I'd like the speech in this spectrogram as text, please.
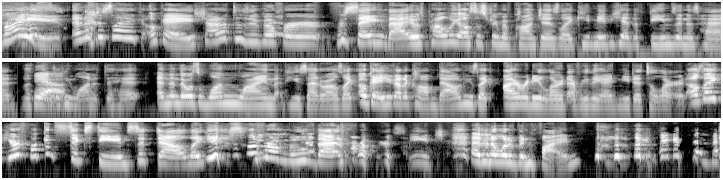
right and it's just like okay shout out to zuko for for saying that it was probably also stream of conscious like he maybe he had the themes in his head the things Yeah. that he wanted to hit and then there was one line that he said where i was like okay you gotta calm down he's like i already learned everything i needed to learn i was like you're fucking 16 sit down like you just remove that from your speech and then it would have been fine Take a step back.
